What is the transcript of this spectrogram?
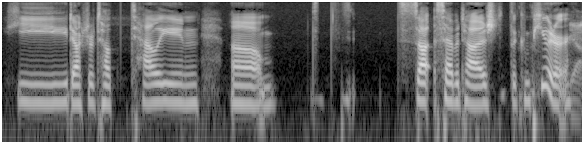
he, Doctor Italian, um, sa- sabotaged the computer. Yeah.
